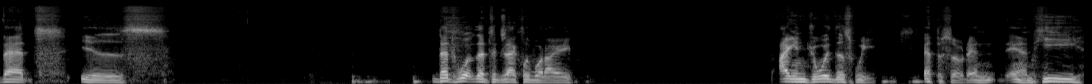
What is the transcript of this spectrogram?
that is that's what that's exactly what I I enjoyed this week episode and and he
